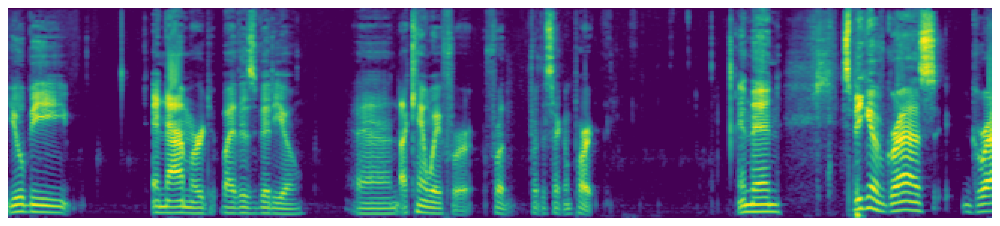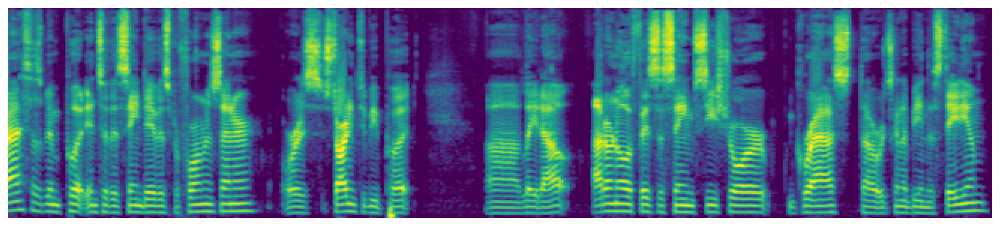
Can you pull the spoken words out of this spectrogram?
You'll be enamored by this video and I can't wait for for for the second part. And then, speaking of grass, grass has been put into the St. David's Performance Center, or is starting to be put, uh, laid out. I don't know if it's the same seashore grass that was going to be in the stadium.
